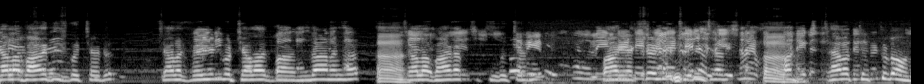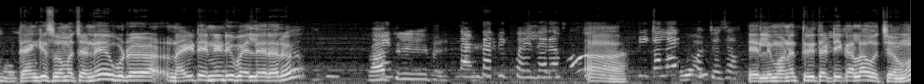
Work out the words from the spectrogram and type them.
చాలా బాగా తీసుకొచ్చాడు. చాలా డ్రైవింగ్ కూడా చాలా బాగా నిదానంగా చాలా బాగా. చాలా తృప్తిగా ఉంది. థ్యాంక్ యూ సో మచ్ అండి. ఇప్పుడు నైట్ ఎన్నింటికి బయలుదేరారు? రాత్రి ఎర్లీ మార్నింగ్ త్రీ థర్టీ కల్లా వచ్చాము.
